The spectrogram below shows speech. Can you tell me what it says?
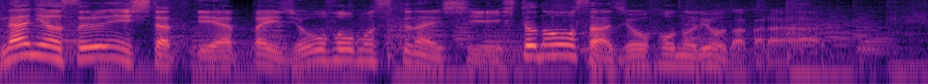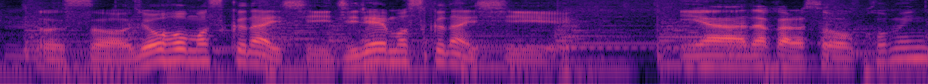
何をするにしたってやっぱり情報も少ないし人の多さは情報の量だからそうそう情報も少ないし事例も少ないし。いやーだからそうコミュニ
